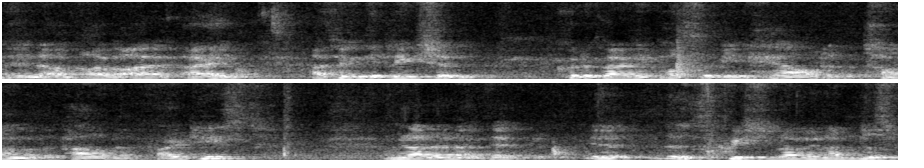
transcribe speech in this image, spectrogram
And I, I, I, I think the election could have only possibly been held at the time of the Parliament protest. I mean, I don't know if that it- a question, I mean, I'm just,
